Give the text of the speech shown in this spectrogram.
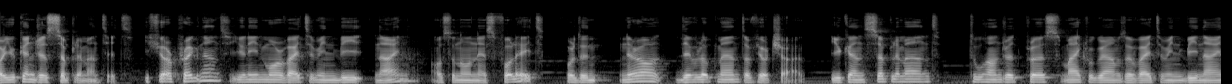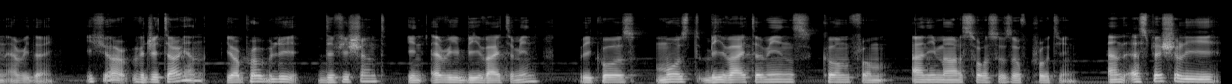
or you can just supplement it. If you are pregnant, you need more vitamin B9, also known as folate, for the neural development of your child. You can supplement 200 plus micrograms of vitamin B9 every day. If you are vegetarian, you are probably deficient in every B vitamin because most B vitamins come from animal sources of protein. And especially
